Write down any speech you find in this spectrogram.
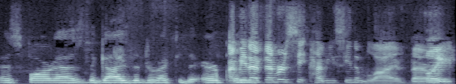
as far as the guys that directed the airplane. I mean, I've never seen. Have you seen him live, Barry?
